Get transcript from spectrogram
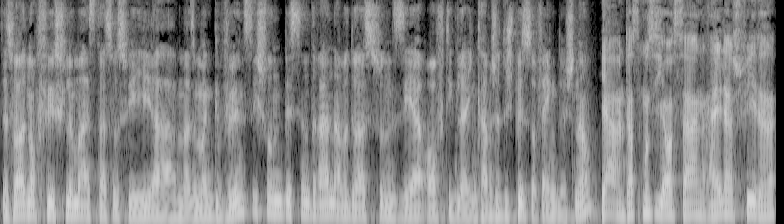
Das war noch viel schlimmer als das, was wir hier haben. Also man gewöhnt sich schon ein bisschen dran, aber du hast schon sehr oft die gleichen Kampfschritte. Du spielst auf Englisch, ne? Ja, und das muss ich auch sagen, alter Schwede,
